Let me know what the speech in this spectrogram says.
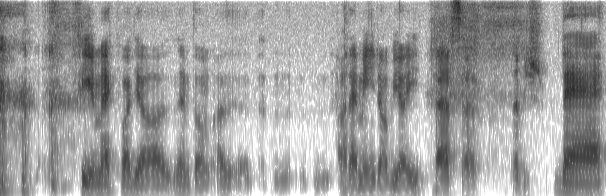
filmek, vagy a, nem tudom, a, a remény rabjai. Persze, nem is. De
